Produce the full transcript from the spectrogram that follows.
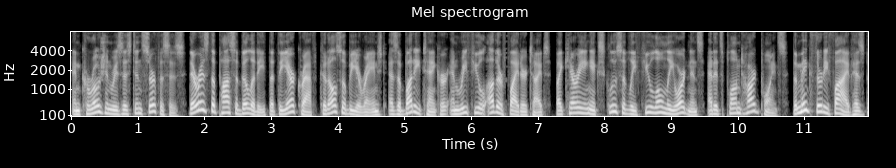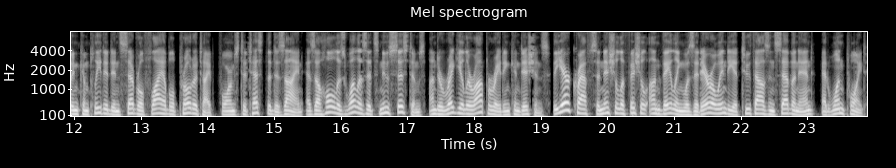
and corrosion-resistant surfaces. There is the possibility that the aircraft could also be arranged as a buddy tanker and refuel other fighter types by carrying exclusively fuel-only ordnance at its plumbed hardpoints. The MiG-35 has been completed in several flyable prototype forms to test the design as a whole as well as its new systems under regular operating conditions. The aircraft's initial official unveiling was at Aero India 2007 and, at one point,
